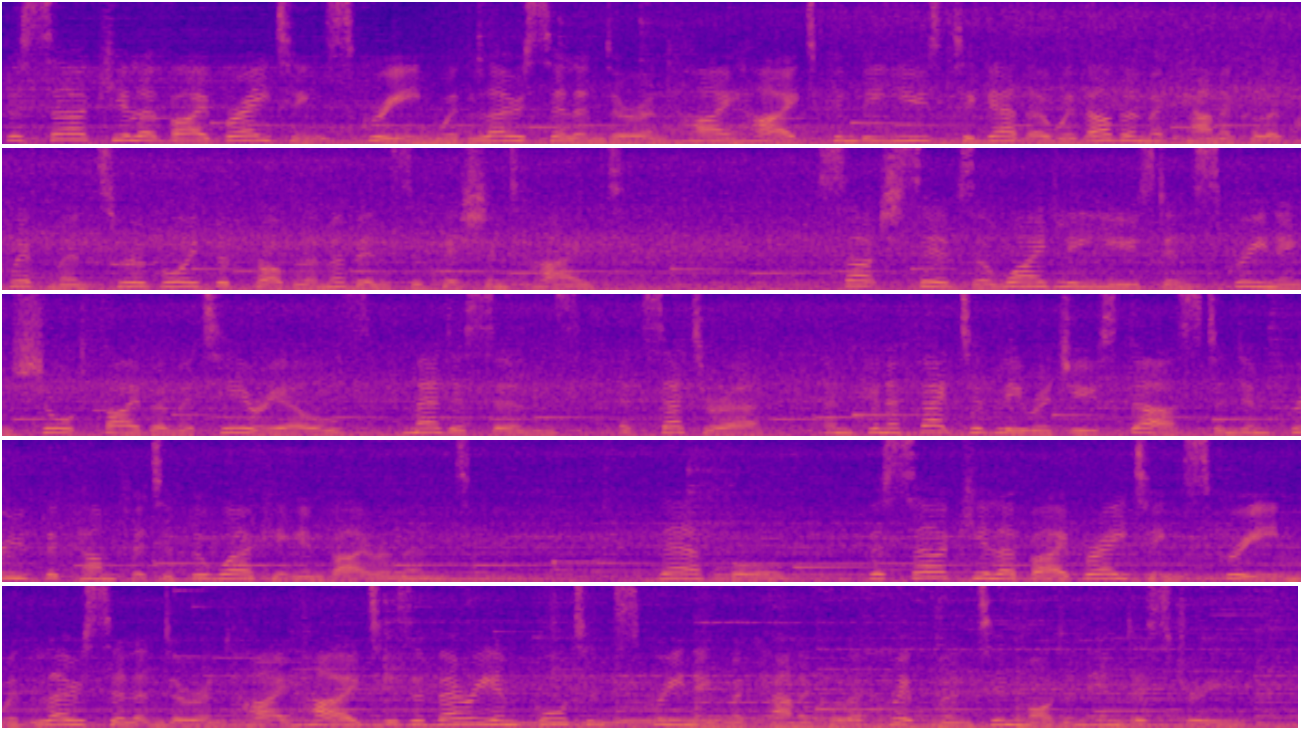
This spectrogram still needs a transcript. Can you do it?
The circular vibrating screen with low cylinder and high height can be used together with other mechanical equipment to avoid the problem of insufficient height. Such sieves are widely used in screening short fiber materials, medicines, etc., and can effectively reduce dust and improve the comfort of the working environment. Therefore, the circular vibrating screen with low cylinder and high height is a very important screening mechanical equipment in modern industry.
